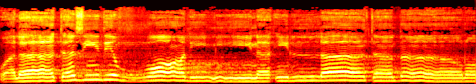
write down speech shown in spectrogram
ولا تزد الظالمين إلا تباراً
